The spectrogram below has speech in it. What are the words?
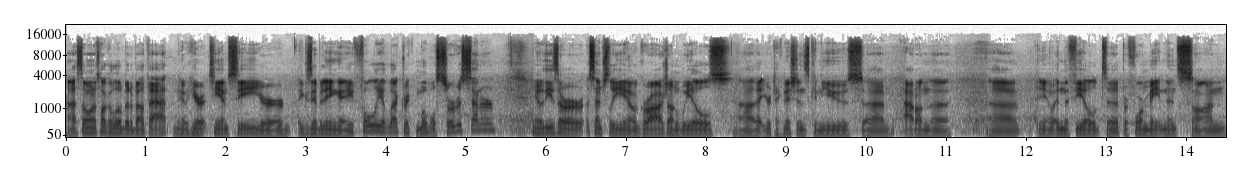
Uh, so I want to talk a little bit about that. You know, here at TMC, you're exhibiting a fully electric mobile service center. You know, these are essentially you know garage on wheels uh, that your technicians can use uh, out on the uh, you know in the field to perform maintenance on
